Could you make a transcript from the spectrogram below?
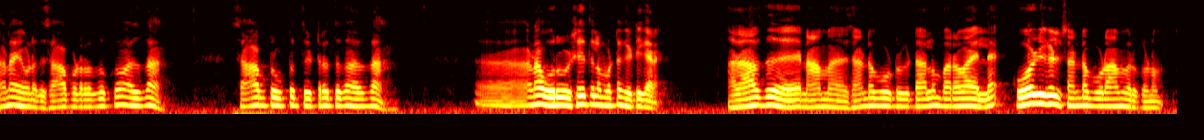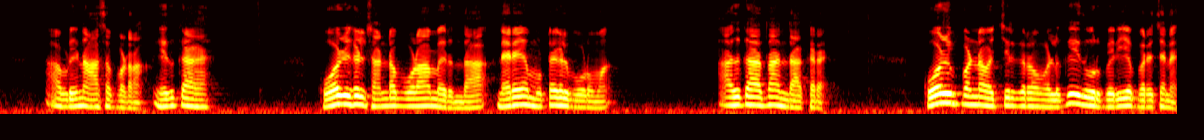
ஆனால் இவனுக்கு சாப்பிட்றதுக்கும் அதுதான். சாப்பிட்டு விட்டு திட்டுறதுக்கும் அதுதான். ஆனால் ஒரு விஷயத்தில் மட்டும் கெட்டிக்கிறேன் அதாவது நாம் சண்டை போட்டுக்கிட்டாலும் பரவாயில்லை. கோழிகள் சண்டை போடாமல் இருக்கணும் அப்படின்னு ஆசைப்படுறான். எதுக்காக? கோழிகள் சண்டை போடாமல் இருந்தால் நிறைய முட்டைகள் போடுமா? அதுக்காக தான் இந்த அக்கறை. கோழி பண்ணை வச்சுருக்கிறவங்களுக்கு இது ஒரு பெரிய பிரச்சனை.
